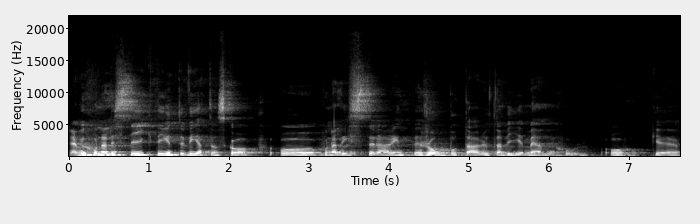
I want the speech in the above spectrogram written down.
Ja. Nej, men journalistik, det är ju inte vetenskap och journalister är inte robotar utan vi är människor. Och eh,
